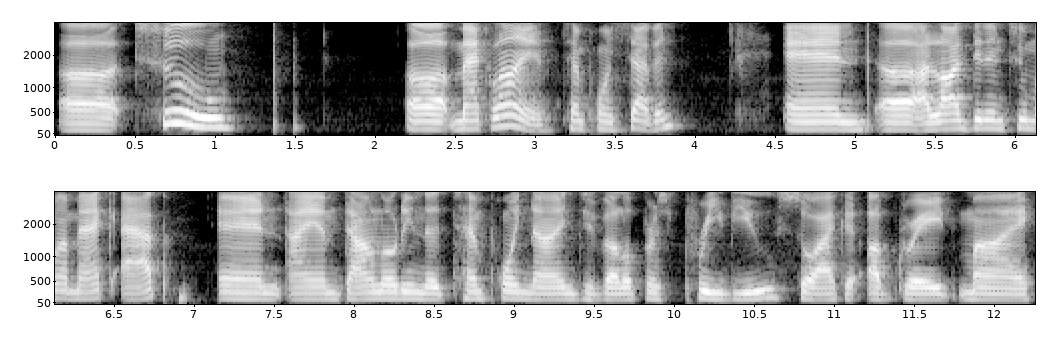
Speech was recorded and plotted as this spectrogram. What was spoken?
uh, to uh, Mac Lion 10.7. And I logged it into my Mac app. And I am downloading the 10.9 developers preview so I could upgrade my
